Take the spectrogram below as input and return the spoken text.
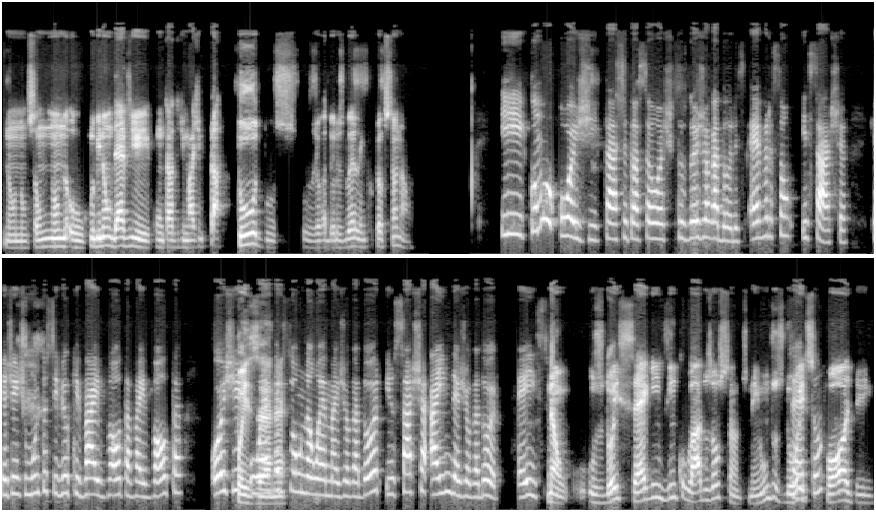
Não, não são, não, o clube não deve contrato de imagem para todos os jogadores do elenco profissional. E como hoje está a situação, acho que dos dois jogadores, Everson e Sacha, que a gente muito se viu que vai e volta, vai e volta. Hoje pois o é, né? Everson né? não é mais jogador e o Sacha ainda é jogador? É isso? Não, os dois seguem vinculados ao Santos. Nenhum dos dois certo. pode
